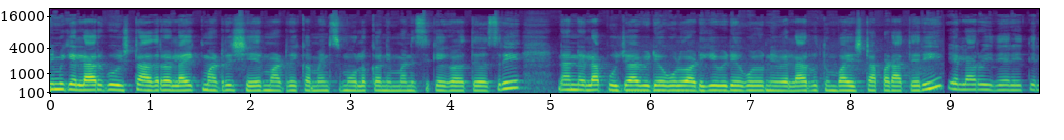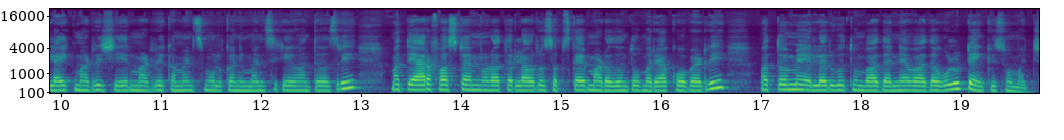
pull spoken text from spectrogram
ನಿಮಗೆಲ್ಲರಿಗೂ ಇಷ್ಟ ಆದ್ರೆ ಲೈಕ್ ಮಾಡಿರಿ, ಶೇರ್ ಮಾಡಿರಿ, ಕಮೆಂಟ್ಸ್ ಮೂಲಕ ನಿಮ್ಮ ಅನಿಸಿಕೆಗಳು ತಿಳಿಸ್ರಿ. ನನ್ನೆಲ್ಲ ಪೂಜಾ ವಿಡಿಯೋಗಳು, ಅಡುಗೆ ವಿಡಿಯೋಗಳು ನೀವೆಲ್ಲರೂ ತುಂಬ ಇಷ್ಟಪಡತ್ತೀರಿ ಎಲ್ಲರೂ ಇದೇ ರೀತಿ ಲೈಕ್ ಮಾಡಿರಿ, ಶೇರ್ ಮಾಡಿರಿ, ಕಮೆಂಟ್ಸ್ ಮೂಲಕ ನಿಮ್ಮ ಅನಿಸಿಕೆಗಳನ್ನು ತಿಳಿಸ್ರಿ. ಮತ್ತು ಯಾರು ಫಸ್ಟ್ ಟೈಮ್ ನೋಡತ್ತಿರಲ್ಲ ಅವರು ಸಬ್ಸ್ಕ್ರೈಬ್ ಮಾಡೋದಂತೂ ಮರೆಯೋಕೆ ಹೋಗಬೇಡ್ರಿ. ಮತ್ತೊಮ್ಮೆ ಎಲ್ಲರಿಗೂ ತುಂಬ ಧನ್ಯವಾದಗಳು. Thank you so much.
